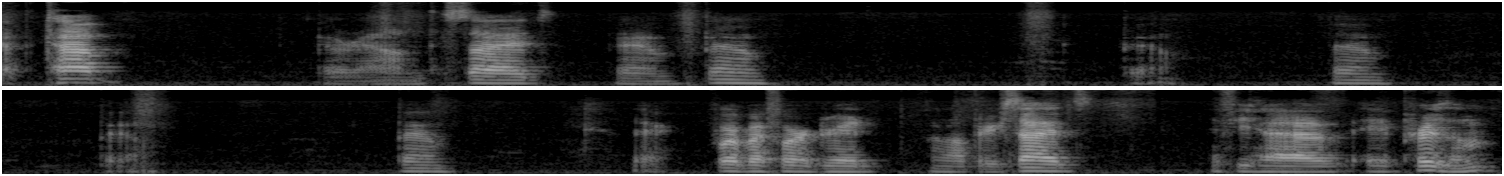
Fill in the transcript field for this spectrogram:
got the top, go around the sides, boom, boom, boom, boom, boom, boom. There, 4 by 4 grid on all three sides. If you have a prism,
